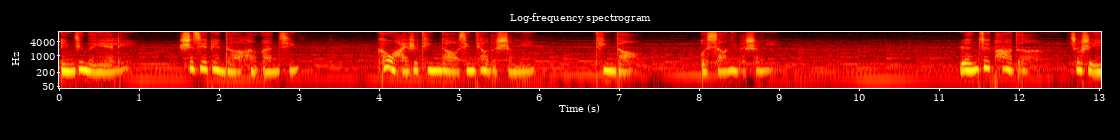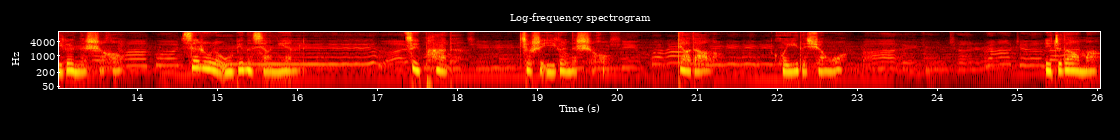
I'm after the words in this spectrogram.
宁静的夜里，世界变得很安静，可我还是听到心跳的声音，听到我想你的声音。人最怕的就是一个人的时候。陷入了无边的想念里，最怕的，就是一个人的时候，掉到了回忆的漩涡。你知道吗？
